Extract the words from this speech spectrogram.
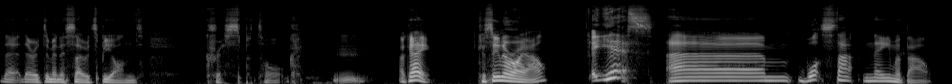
there, there are Diminisodes beyond crisp talk. Okay, Casino Royale. Uh, Yes. Um, what's that name about?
